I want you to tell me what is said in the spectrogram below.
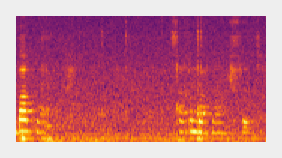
Bakma. Sakın bakma küfür edecek.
